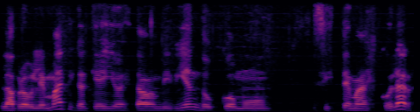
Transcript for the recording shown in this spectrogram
la problemática que ellos estaban viviendo como sistema escolar,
